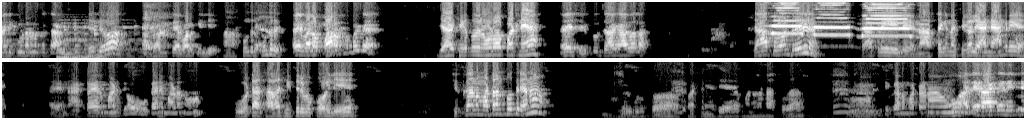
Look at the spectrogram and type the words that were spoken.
ಎಲ್ಲಿ ದೊಡ್ಡ ಟೇಬಲ್ ಇಲ್ಲಿ. ಹಾ ಕುಂದ್ರಿ ಕುಂದ್ರಿ. ಏ ಮಲ ಬಾರ ಬಡ್ಡೆ ಜಾಗ ಸಿಗ್ತದ ನೋಡುವ ಪಟ್ನೆ? ಏ ಸಿಕ್ಕು ಜಾಗ ಅದಲ್ಲ. ಚಾ ತಗೊಂಡ್ರಿ. ಯಾಕ್ರಿ ಇಲ್ಲಿ ನಾಷ್ಟಾಗಿನ ಸಿಗಲ್ಲ ಏನ್ ಹ್ಯಾಂಗ್ರಿ ಏ ನಾಷ್ಟಾ ಏನ್ ಮಾಡ್ತೀವಿ ಊಟನೇ ಮಾಡೋನು. ಊಟ ಸಾಲ ಸಿಗ್ತಿರ್ಬೇಕು ಇಲ್ಲಿ. ಚಿಕನ್ ಮಟನ್ ತೋತ್ರೇನು? ಅದೇ ಮನಗಂಡ ಆಗ್ತದ ಹ್ಮ್ ಚಿಕನ್ ಮಟನ್ ಅವು. ಅದೇ ರಾಟೆ ಐತ್ರಿ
